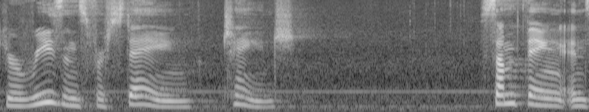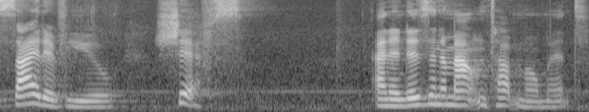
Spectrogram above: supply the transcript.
your reasons for staying change something inside of you shifts. And it isn't a mountaintop moment,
